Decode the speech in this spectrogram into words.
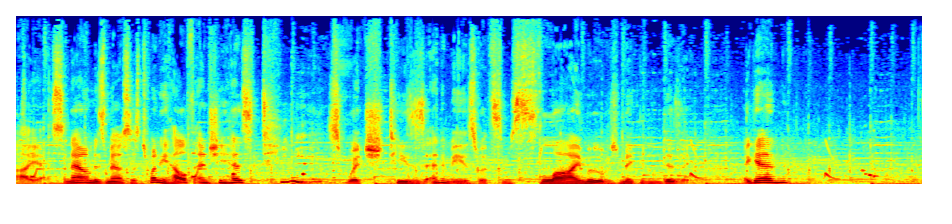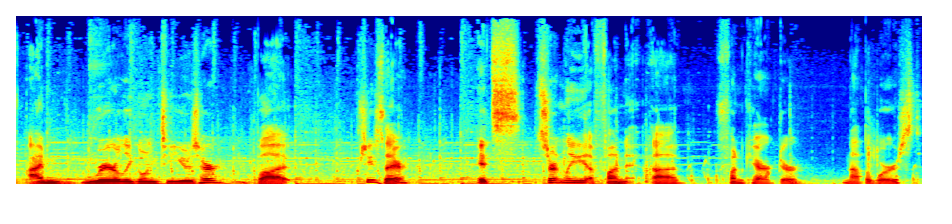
uh, yeah. So now Ms. Mowz has 20 health, and she has Tease, which teases enemies with some sly moves, making them dizzy. Again, I'm rarely going to use her, but she's there. It's certainly a fun, uh, fun character, not the worst.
